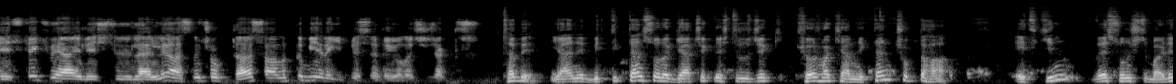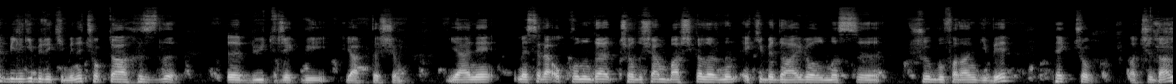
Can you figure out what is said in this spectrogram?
destek veya eleştirilerle aslında çok daha sağlıklı bir yere gitmesine de yol açacaktır. Tabii yani bittikten sonra gerçekleştirilecek kör hakemlikten çok daha etkin ve sonuç itibariyle bilgi birikimini çok daha hızlı e, büyütecek bir yaklaşım. Yani mesela o konuda çalışan başkalarının ekibe dahil olması, şu bu falan gibi pek çok açıdan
